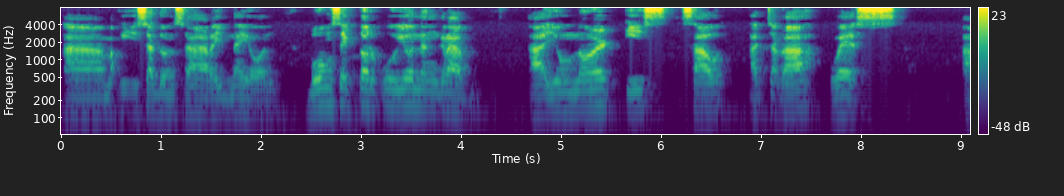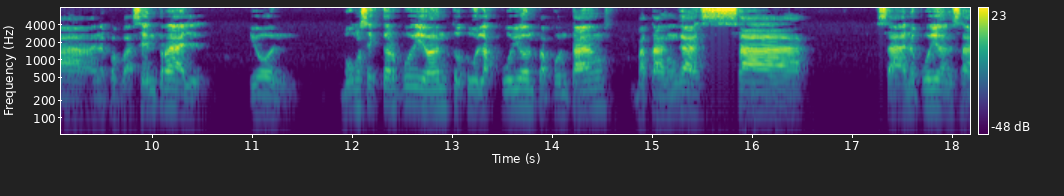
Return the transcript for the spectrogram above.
ah, makiisa doon sa ride na yon. Buong sektor po yon ng Grab. Ah, yung North, East, South, at saka West. Ah, ano pa ba? Central. Yun. Buong sektor po yon, tutulak po yon papuntang Batangas sa sa ano po yon sa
